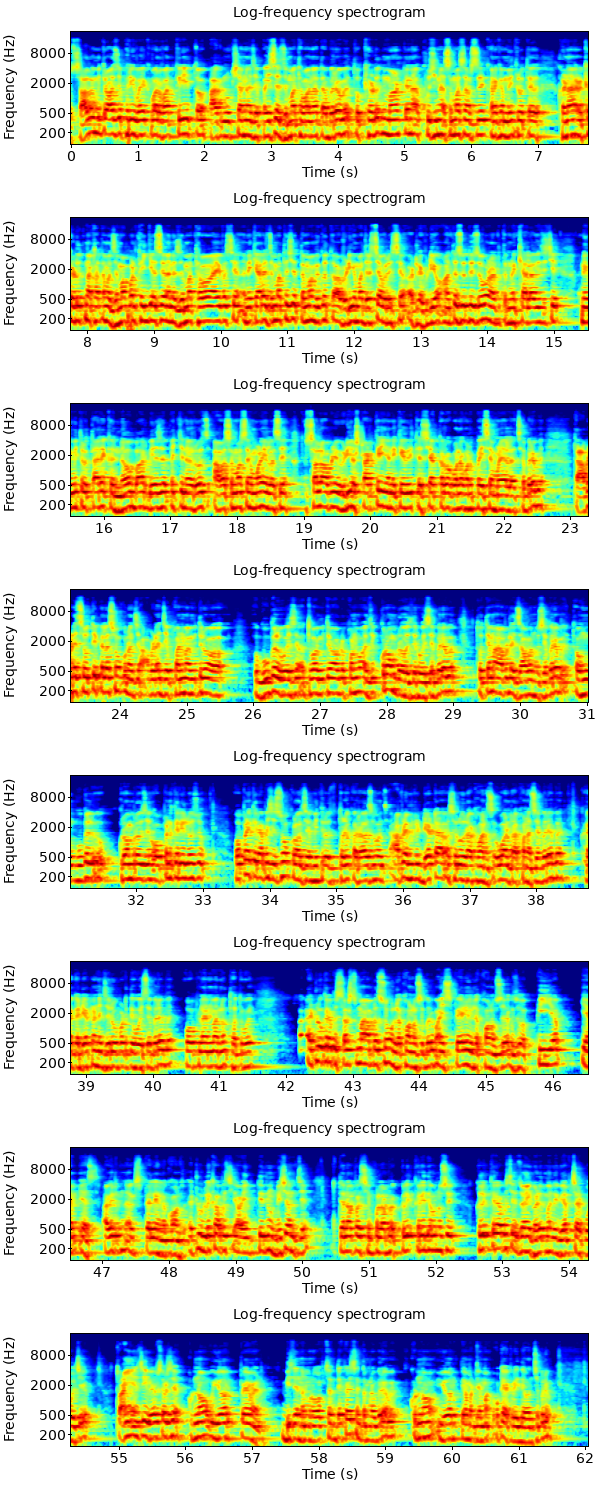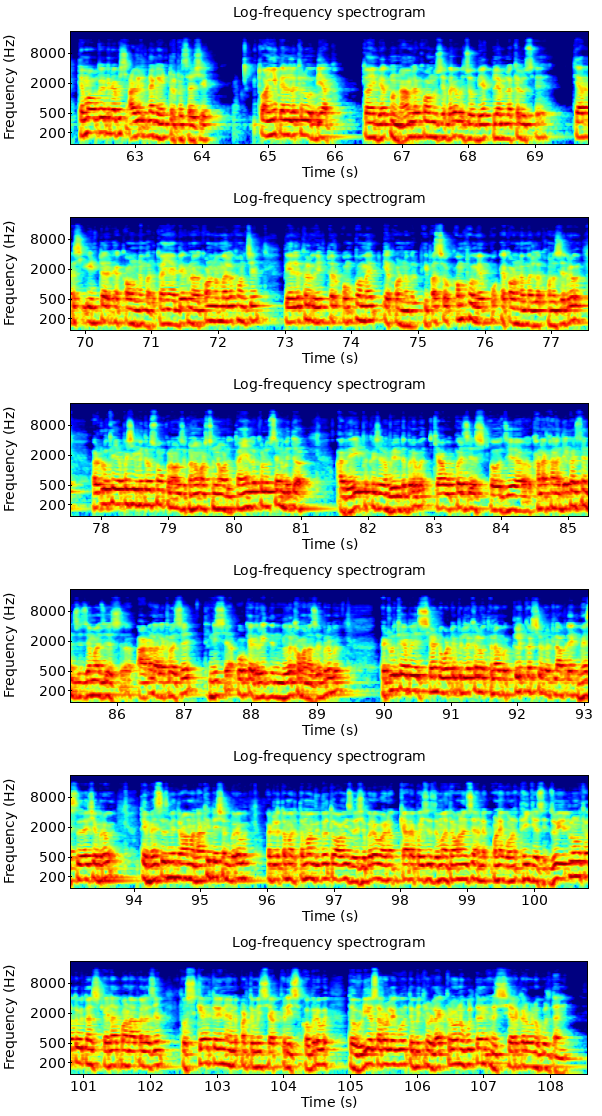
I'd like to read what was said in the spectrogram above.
તો ચાલો મિત્રો, આજે ફરી એકવાર વાત કરીએ તો પાક નુકસાનના જે પૈસા જમા થવાના હતા, બરાબર? તો ખેડૂત માટેના ખુશીના સમાચાર છે. કારણ કે મિત્રો, તે ઘણા ખેડૂતના ખાતામાં જમા પણ થઈ ગયા છે અને જમા થવા આવ્યા છે અને ક્યારે જમા થશે તમામ વિગતો આ વિડીયોમાં દર્શાવેલી છે. એટલે વીડિયો અંત સુધી જોવો એટલે તમને ખ્યાલ આવી જશે. અને મિત્રો, તારીખ નવ બાર બે હજાર પચીસના રોજ આવા સમાચાર મળેલા છે. તો ચાલો આપણે વીડિયો સ્ટાર્ટ કરીએ અને કેવી રીતે ચેક કરવા, કોને કોને પૈસા મળેલા છે, બરાબર? તો આપણે સૌથી પહેલાં શું કરવાનું છે? આપણે જે ફોનમાં મિત્રો ગૂગલ હોય છે અથવા મિત્રો આપણે ફોનમાં જે ક્રોમ બ્રાઉઝર હોય છે, બરાબર? તો તેમાં આપણે જવાનું છે, બરાબર? તો હું ગૂગલ ક્રોમ બ્રાઉઝર ઓપન કરી લઉં છું. ઓપન કર્યા પછી શું કરવાનું છે મિત્રો? થોડીક રાહ જોવાનું છે. આપણે મિત્રો ડેટા શરૂ રાખવાના છે ઓન રાખવાના છે, બરાબર? કારણ કે ડેટાની જરૂર પડતી હોય છે, બરાબર? ઓફલાઈનમાં ન થતું હોય. એટલું કર્યા પછી સર્ચમાં આપણે શું લખવાનું છે, બરાબર? અહીં સ્પેલિંગ લખવાનું છે, જો પી એફ એમ એસ આવી રીતના સ્પેલિંગ લખવાનું છે. એટલું લખ્યા પછી અહીં તીરનું નિશાન છે. તેના પર સિમ્પલ આપણે ક્લિક કરી દેવાનું છે. ક્લિક કર્યા પછી જો અહીં ઘણી બધી વેબસાઇટ ખોલશે તો અહીંયા જે વેબસાઇટ છે નો યોર પેમેન્ટ બીજા નંબરનો ઓપ્શન દેખાય છે તમને બરાબર? નો યોર પેમેન્ટ એમાં ઓકે કરી દેવાનું છે, બરાબર? તેમાં ઓકે કર્યા પછી આવી રીતના કંઈ ઇન્ટરફેસ હશે. તો અહીંયા પહેલાં લખેલું બેક તો અહીં બેકનું નામ લખવાનું છે, બરાબર? જો બેક ક્લેમ લખેલું છે, ત્યાર પછી ઇન્ટર એકાઉન્ટ નંબર તો અહીંયા બેકનો એકાઉન્ટ નંબર લખવાનો છે. પહેલાં લખેલું ઇન્ટર કન્ફર્મેન્ટ એકાઉન્ટ નંબર પછી પાછો કન્ફર્મ એકાઉન્ટ નંબર લખવાનો છે, બરાબર? આટલું થયા પછી મિત્રો શું કરવાનું છે? ઘણા માણસો ન આવડે. તો અહીંયા લખેલું છે ને બધા આ વેરિફિકેશન બિલ્ડ બરાબર? ત્યાં ઉપર જે જે ખાના ખાના દેખાશે ને જેમાં જે આંકડા લખેલા છે, તે નીચે ઓકે દઈને લખવાના છે, બરાબર? એટલું થયા પછી સેન્ડ ઓટીપી લખેલો તેના પર ક્લિક કરશો એટલે આપણે એક મેસેજ આવે છે, બરાબર? તે મેસેજ મિત્રો આમાં નાખી દેશે ને, બરાબર? એટલે તમારે તમામ વિગતો આવી જશે, બરાબર? અને ક્યારે પૈસા જમા થવાના છે અને કોને કોને થઈ જશે. જો એટલું ન થતું હોય તો સ્કેનર પણ આપેલા છે. તો સ્કેન કરીને અને પણ તમે ચેક કરી શકો, બરાબર? તો વીડિયો સારો લાગ્યો હોય તો મિત્રો લાઈક કરવાનું ભૂલતા નહીં અને શેર કરવાનું ભૂલતા નહીં.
